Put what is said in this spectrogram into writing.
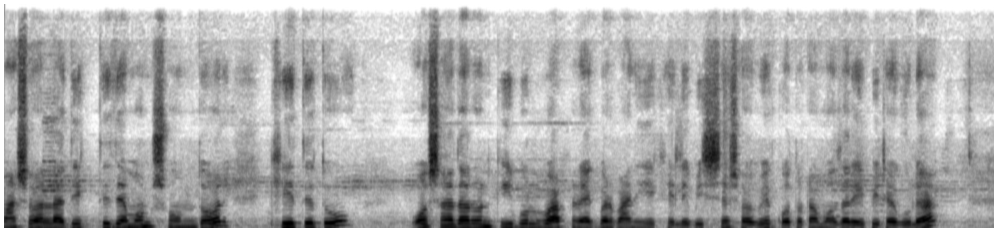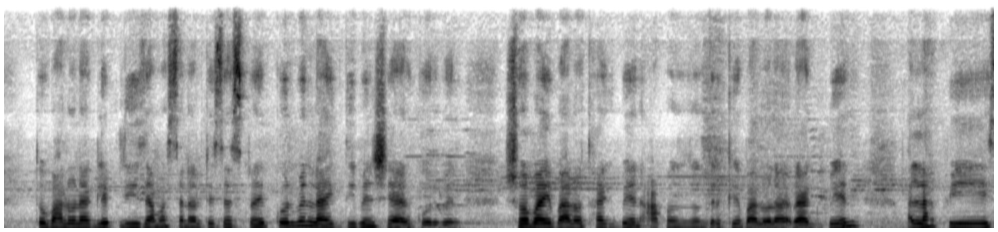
মাশাল্লাহ দেখতে যেমন সুন্দর। খেতে তো অসাধারণ, কি বলব, আপনারা একবার বানিয়ে খেলে বিশ্বাস হবে কতটা মজার এই পিঠাগুলা। তো ভালো লাগলে প্লিজ আমার চ্যানেলটি সাবস্ক্রাইব করবেন লাইক দিবেন শেয়ার করবেন। সবাই ভালো থাকবেন আপনাদেরকে ভালো রাখবেন। আল্লাহ হাফিজ।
